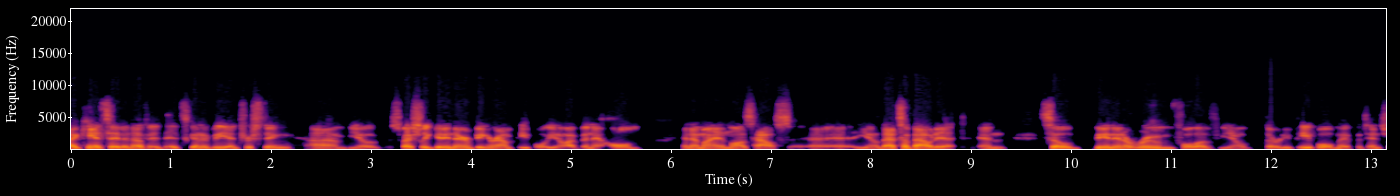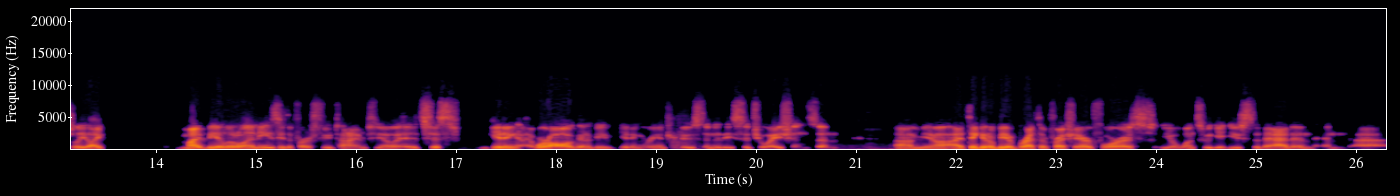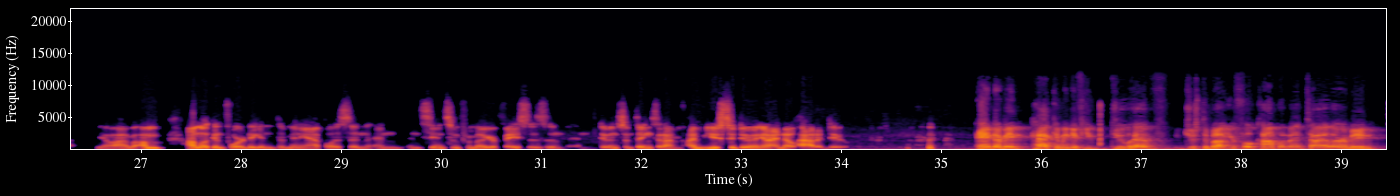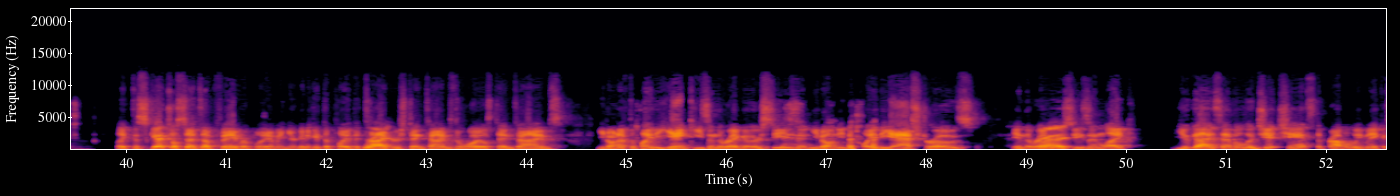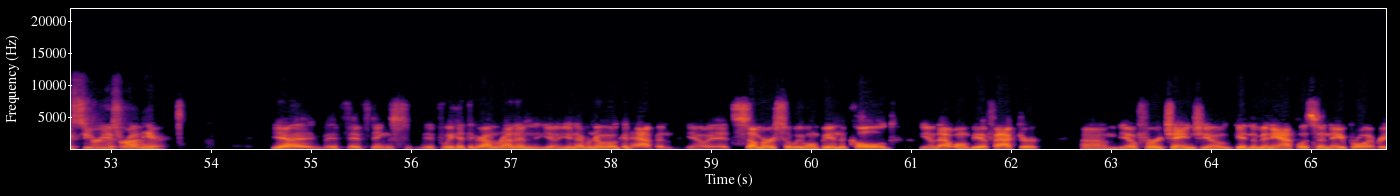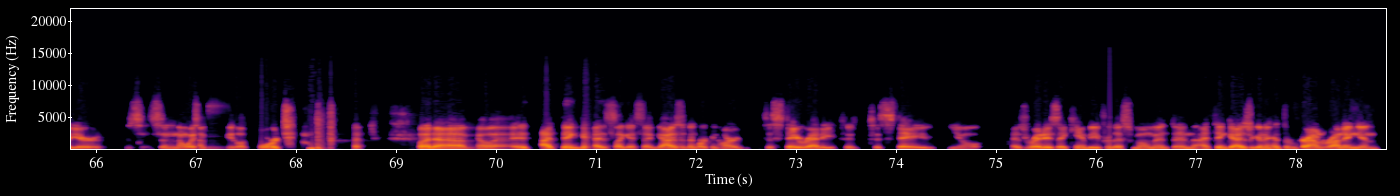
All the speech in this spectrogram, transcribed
I can't say it enough. It, it's going to be interesting, um, you know, especially getting there and being around people. You know, I've been at home and at my in-laws' house. Uh, you know, that's about it. And so being in a room full of you know 30 people may potentially like might be a little uneasy the first few times. You know, it's just getting. We're all going to be getting reintroduced into these situations, and um, you know, I think it'll be a breath of fresh air for us. You know, once we get used to that, and and uh, you know, I'm I'm I'm looking forward to getting to Minneapolis and and, and seeing some familiar faces and, and doing some things that I'm I'm used to doing and I know how to do. and I mean, heck, I mean, if you do have just about your full complement, Tyler, I mean, like the schedule sets up favorably. I mean, you're going to get to play the Tigers right. 10 times, the Royals 10 times. You don't have to play the Yankees in the regular season. You don't need to play the Astros in the regular right. season. Like, you guys have a legit chance to probably make a serious run here. Yeah, if if things if we hit the ground running, you know, you never know what could happen. You know, it's summer, so we won't be in the cold. You know, that won't be a factor. Um, you know, for a change, you know, getting to Minneapolis in April every year is, is always something you look forward to. but uh, you know, it, I think guys, like I said, guys have been working hard to stay ready, to to stay, you know, as ready as they can be for this moment. And I think guys are going to hit the ground running. And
